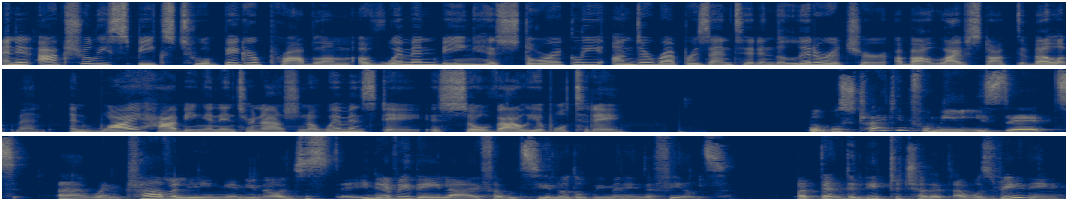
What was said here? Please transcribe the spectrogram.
and it actually speaks to a bigger problem of women being historically underrepresented in the literature about livestock development and why having an International Women's Day is so valuable today. What was striking for me is that uh, when traveling and, you know, just in everyday life, I would see a lot of women in the fields. But then the literature that I was reading,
